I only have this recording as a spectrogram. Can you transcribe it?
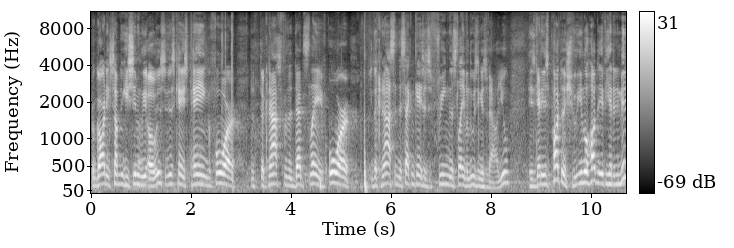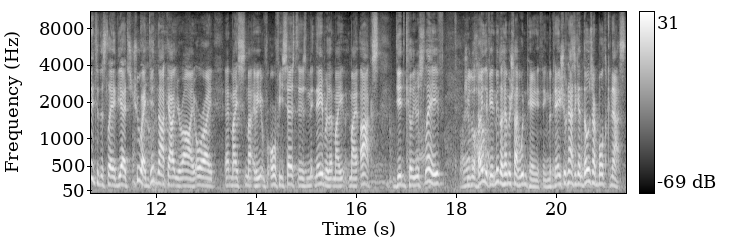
regarding something he seemingly owes, in this case, paying for the, the knas for the dead slave, or the knas in the second case is freeing the slave and losing his value, he's getting his part of If he had admitted to the slave, yeah, it's true, I did knock out your eye, or I, uh, my, my or if he says to his neighbor that my, my ox did kill your slave, if he admitted him, I wouldn't pay anything. But again, those are both knas.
